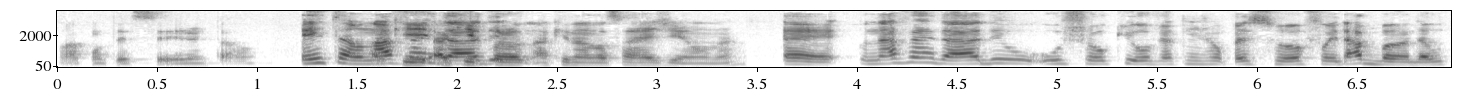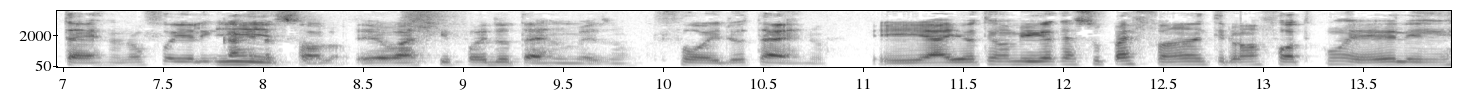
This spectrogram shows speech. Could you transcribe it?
aconteceram e tal. Então, na aqui, verdade. Aqui, aqui, na nossa região, né? É, na verdade, o, o, show que houve aqui em João Pessoa foi da banda, o Terno, não foi ele em carreira Isso, solo. Eu acho que foi do Terno mesmo. Foi, do Terno. E aí eu tenho uma amiga que é super fã, tirou uma foto com ele.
